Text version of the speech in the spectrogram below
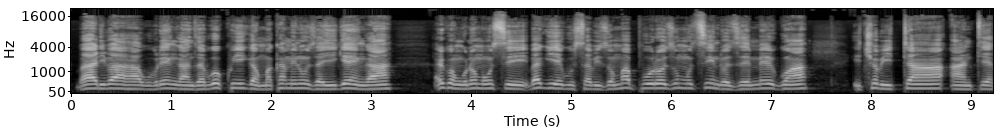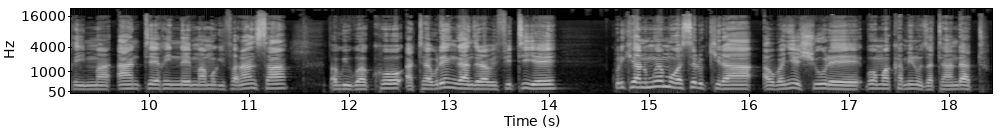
bari bahawe uburenganzira bwo kwiga mu makaminuza yigenga ariko ngo no munsi bagiye gusaba izo mpapuro z'umutsindo zemerwa ico bita anterima anterinema mu gifaransa babwirwa ko ataburenganzira bifitiye kurikirana umwe mu baserukira abo banyeshure bo mu kaminuza atandatu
